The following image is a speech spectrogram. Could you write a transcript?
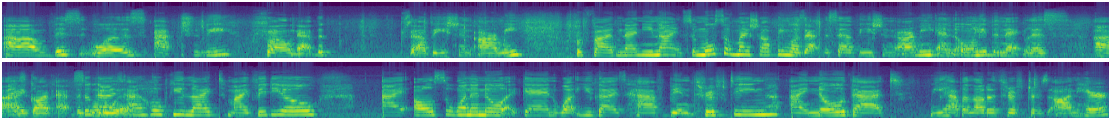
Um, this was actually found at the Salvation Army for $5.99. So most of my shopping was at the Salvation Army and only the necklace uh, I, I, got at the so Goodwill. guys, I hope you liked my video. I also want to know again what you guys have been thrifting. I know that we have a lot of thrifters on here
